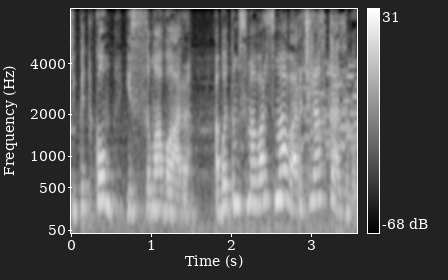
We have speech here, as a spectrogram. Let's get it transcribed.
кипятком из самовара. Об этом самовар Самоварыч рассказывал.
